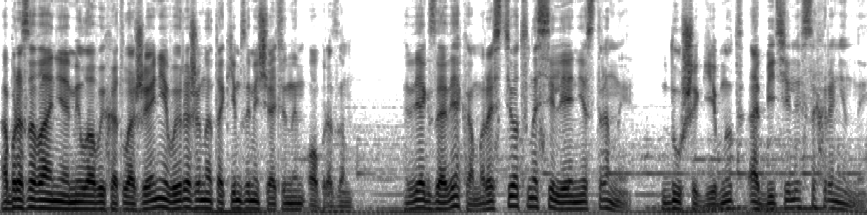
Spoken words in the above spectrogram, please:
Образование меловых отложений выражено таким замечательным образом. Век за веком растет население страны, души гибнут, обители сохранены.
